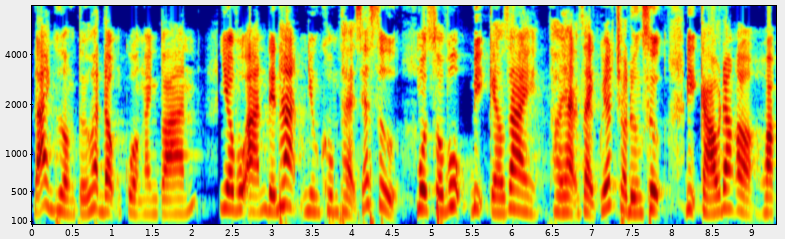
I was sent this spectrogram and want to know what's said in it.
đã ảnh hưởng tới hoạt động của ngành tòa án. Nhiều vụ án đến hạn nhưng không thể xét xử, một số vụ bị kéo dài, thời hạn giải quyết cho đương sự, bị cáo đang ở hoặc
